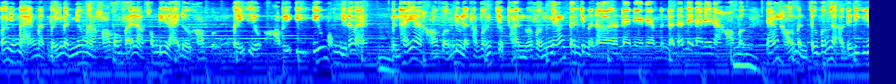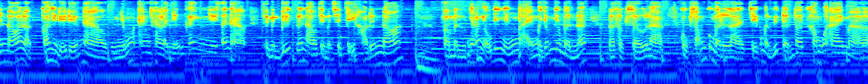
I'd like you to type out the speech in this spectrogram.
có những bạn mà bị mình nhưng mà họ không phải là không đi lại được, họ bị ví dụ họ bị yếu mông gì đó bạn ừ. mình thấy họ vẫn du lịch họ vẫn chụp hình và vẫn nhắn tin cho mình ờ nè nè nè mình đã đến đây đây đây nè họ ừ. vẫn nhắn hỏi mình tư vấn ở để đi đến đó là có những địa điểm nào những món ăn hay là những cái như thế nào thì mình biết đến đâu thì mình sẽ chỉ họ đến đó ừ và mình nhắn nhủ với những bạn mà giống như mình á, là thực sự là cuộc sống của mình là chỉ có mình quyết định thôi, không có ai mà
